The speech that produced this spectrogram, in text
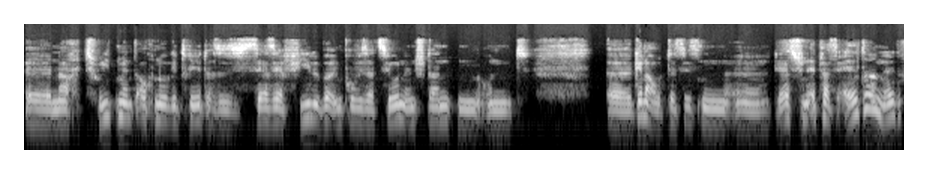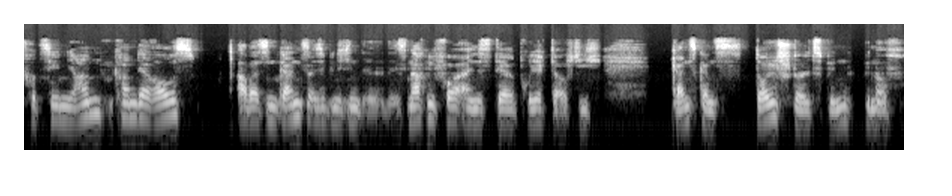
äh, nach Treatment auch nur gedreht, also es ist sehr sehr viel über Improvisation entstanden und äh, genau, das ist ein, äh, der ist schon etwas älter, ne? vor zehn Jahren kam der raus, aber es ist ein ganz, also bin ich, ein, ist nach wie vor eines der Projekte, auf die ich ganz, ganz doll stolz bin. Bin auf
